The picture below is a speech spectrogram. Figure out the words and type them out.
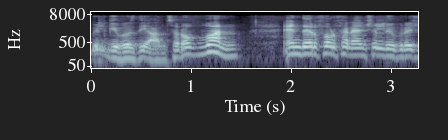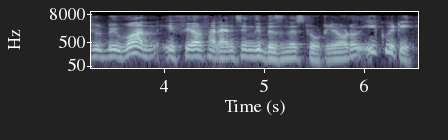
will give us the answer of 1 and therefore financial leverage will be 1 if you are financing the business totally out of equity.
